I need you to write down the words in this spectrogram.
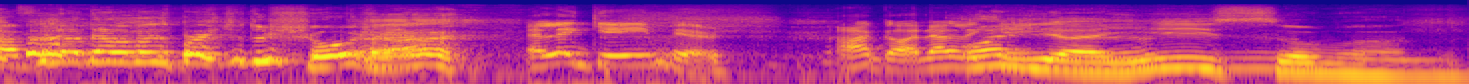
A filha dela faz parte do show já. Ela é gamer. Agora ela é Olha gamer. isso, mano.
